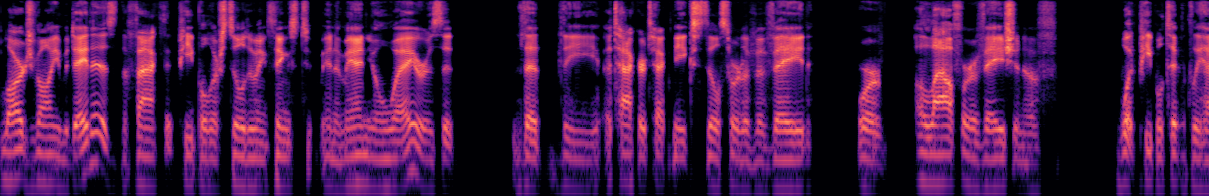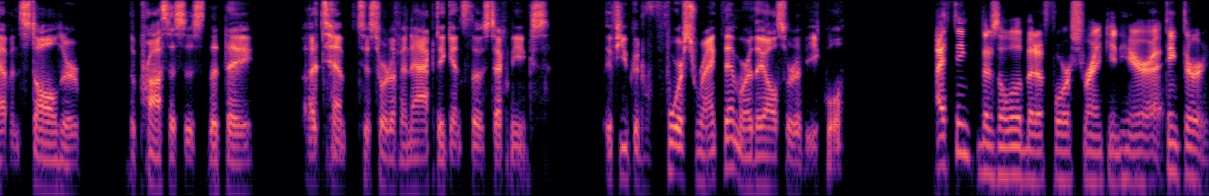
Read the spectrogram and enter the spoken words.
large volume of data? Is the fact that people are still doing things to, in a manual way? Or is it that the attacker techniques still sort of evade or allow for evasion of what people typically have installed or the processes that they attempt to sort of enact against those techniques? If you could force rank them, or are they all sort of equal? I think there's a little bit of force ranking here. I think there are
